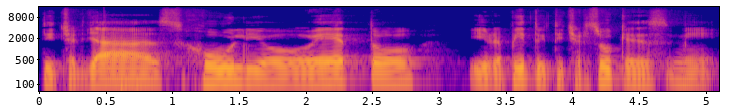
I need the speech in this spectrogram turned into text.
Teacher Jazz, Julio, Eto, y repito, y Teacher Su, que es mi,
